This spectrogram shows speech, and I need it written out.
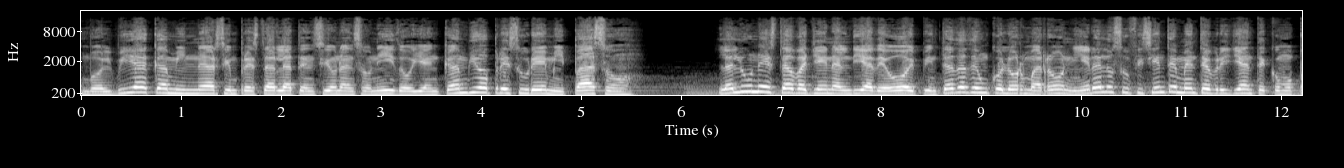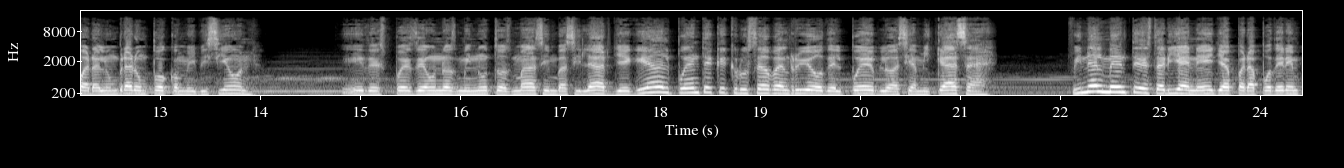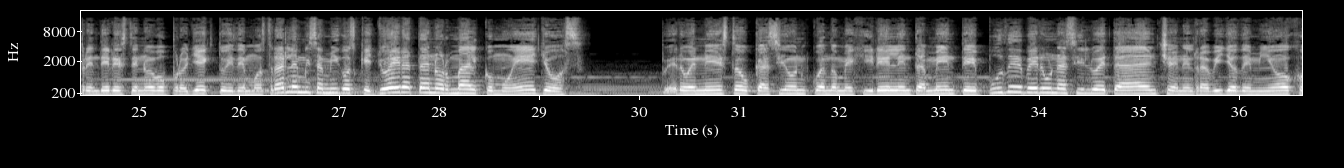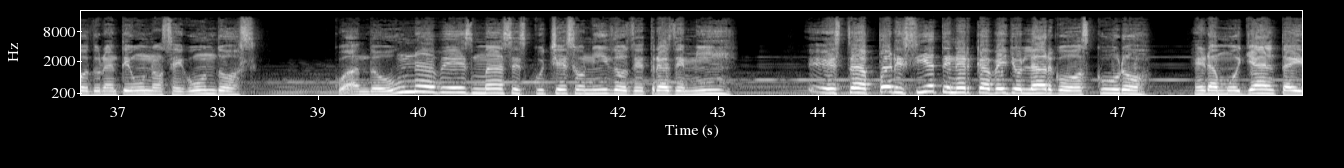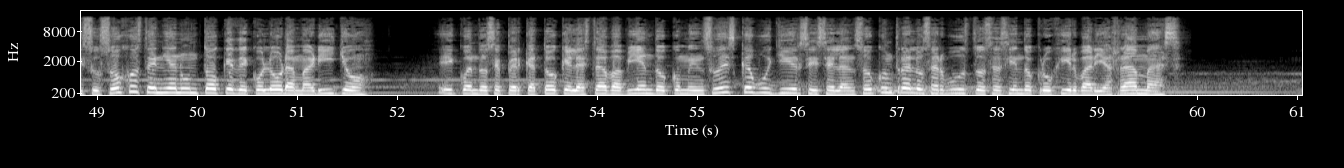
Volví a caminar sin prestarle atención al sonido y en cambio apresuré mi paso. La luna estaba llena el día de hoy, pintada de un color marrón y era lo suficientemente brillante como para alumbrar un poco mi visión. Y después de unos minutos más sin vacilar, llegué al puente que cruzaba el río del pueblo hacia mi casa. Finalmente estaría en ella para poder emprender este nuevo proyecto y demostrarle a mis amigos que yo era tan normal como ellos. Pero en esta ocasión, cuando me giré lentamente, pude ver una silueta ancha en el rabillo de mi ojo durante unos segundos. Cuando una vez más escuché sonidos detrás de mí. Esta parecía tener cabello largo oscuro. Era muy alta y sus ojos tenían un toque de color amarillo y cuando se percató que la estaba viendo comenzó a escabullirse y se lanzó contra los arbustos haciendo crujir varias ramas.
